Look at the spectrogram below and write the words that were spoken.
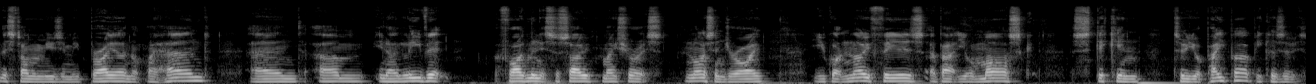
This time I'm using my brayer, not my hand. And, um, you know, leave it five minutes or so, make sure it's nice and dry. You've got no fears about your mask sticking to your paper because of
